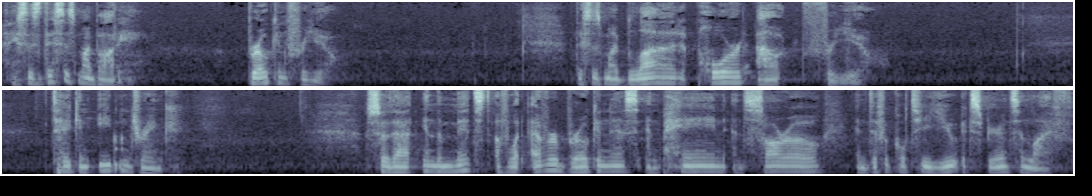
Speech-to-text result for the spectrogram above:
And he says, This is my body, broken for you. This is my blood poured out for you. Take and eat and drink so that in the midst of whatever brokenness and pain and sorrow and difficulty you experience in life,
